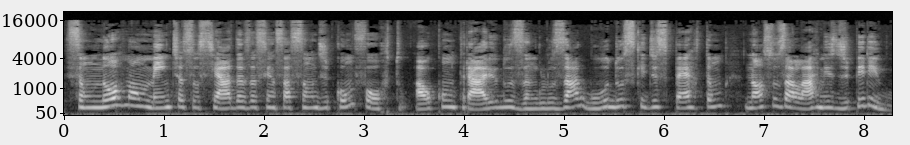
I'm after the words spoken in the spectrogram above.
são normalmente associadas à sensação de conforto, ao contrário dos ângulos agudos que despertam nossos alarmes de perigo.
